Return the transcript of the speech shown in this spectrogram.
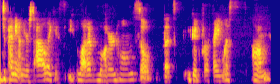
depending on your style, like a lot of modern homes, so that's good for frameless. Um,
